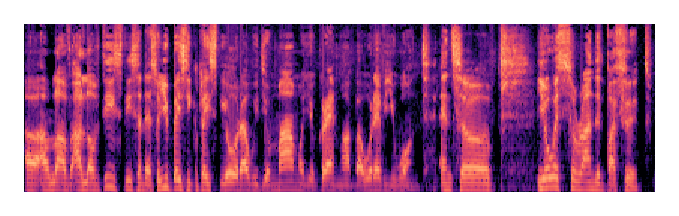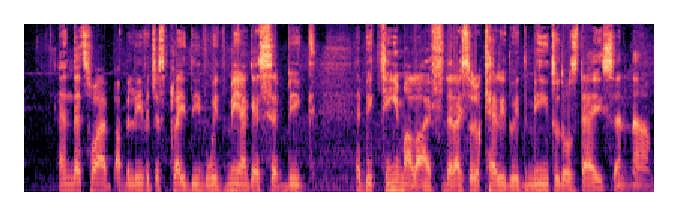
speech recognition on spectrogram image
uh, I love, I love this, this and that. So you basically place the order with your mom or your grandma about whatever you want. And so you're always surrounded by food. And that's why I, I believe it just played in with me, I guess, a big, a big thing in my life that I sort of carried with me to those days. And um,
